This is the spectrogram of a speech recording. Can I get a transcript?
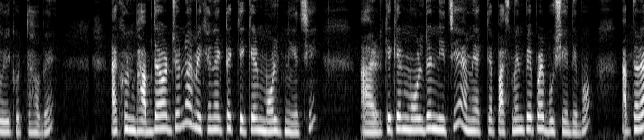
তৈরি করতে হবে। এখন ভাব দেওয়ার জন্য আমি এখানে একটা কেকের মোল্ড নিয়েছি। আর কেকের মোল্ডের নিচে আমি একটা পাসমেন্ট পেপার বসিয়ে দেব। আপনারা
